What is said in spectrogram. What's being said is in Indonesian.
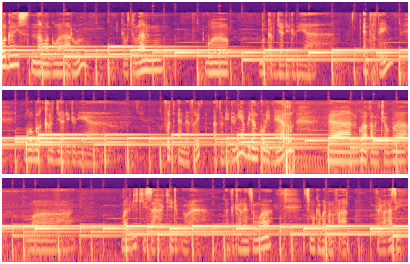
Halo guys, nama gue Arul. Kebetulan gue bekerja di dunia entertain. Gue bekerja di dunia food and beverage atau di dunia bidang kuliner dan gue akan mencoba membagi kisah hidup gue untuk kalian semua. Semoga bermanfaat. Terima kasih.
